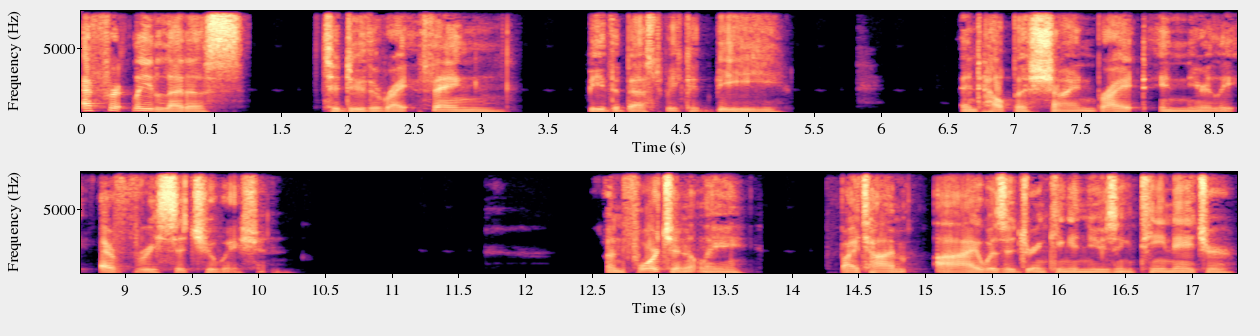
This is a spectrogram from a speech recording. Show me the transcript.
effortlessly led us to do the right thing, be the best we could be, and help us shine bright in nearly every situation. Unfortunately, by time I was a drinking and using teenager,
